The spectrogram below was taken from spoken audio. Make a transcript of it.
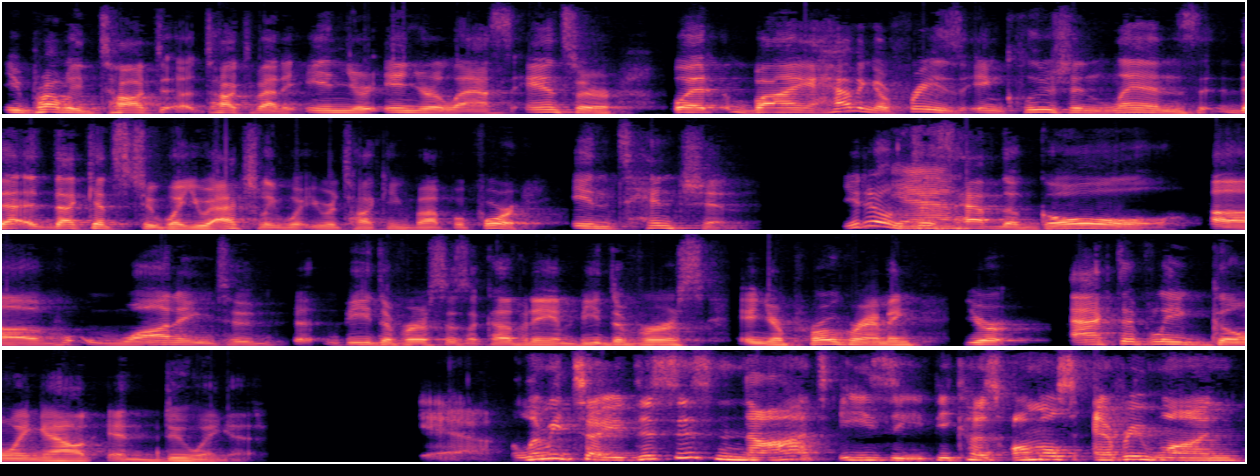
You probably talked uh, talked about it in your in your last answer, but by having a phrase inclusion lens, that that gets to what you actually what you were talking about before, intention. You don't yeah. just have the goal of wanting to uh, be diverse as a company and be diverse in your programming. You're actively going out and doing it. Yeah. Let me tell you, this is not easy because almost everyone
